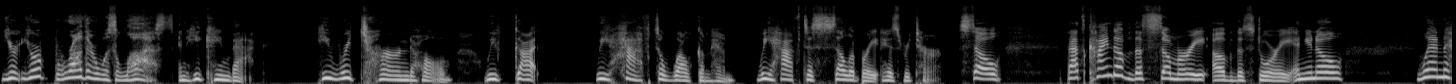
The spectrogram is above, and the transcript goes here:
your your brother was lost and he came back. He returned home. We've got we have to welcome him. We have to celebrate his return. So that's kind of the summary of the story. And you know, when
